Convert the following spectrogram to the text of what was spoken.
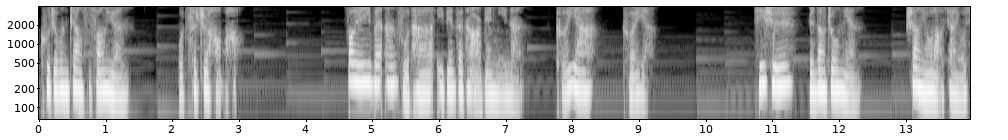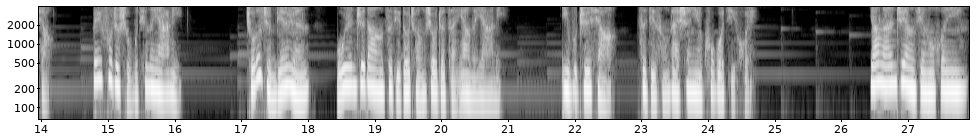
哭着问丈夫方圆：“我辞职好不好？”方圆一边安抚她，一边在她耳边呢喃：“可以啊，可以啊。”其实人到中年，上有老下有小，背负着数不清的压力，除了枕边人。无人知道自己都承受着怎样的压力，亦不知晓自己曾在深夜哭过几回。杨澜这样形容婚姻：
